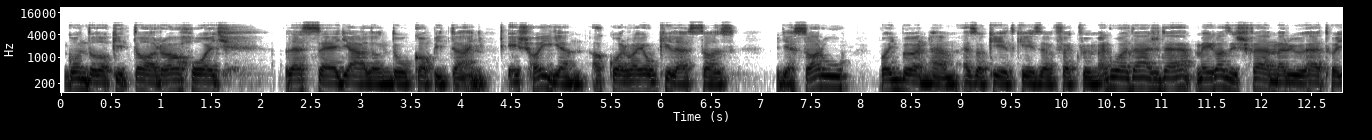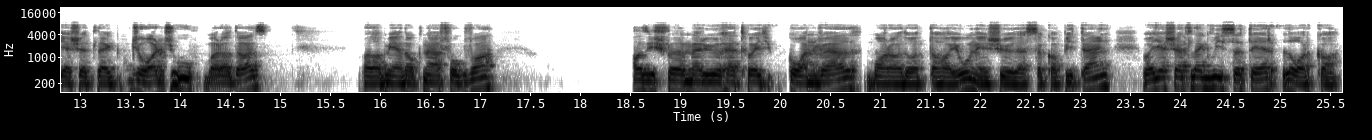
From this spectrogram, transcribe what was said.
Gondolok itt arra, hogy lesz-e egy állandó kapitány. És ha igen, akkor vajon ki lesz az? Ugye Szaru, vagy Burnham ez a két kézenfekvő megoldás, de még az is felmerülhet, hogy esetleg Georgiou marad az, valamilyen oknál fogva, az is felmerülhet, hogy Cornwell maradott a hajón, és ő lesz a kapitány, vagy esetleg visszatér Lorca.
